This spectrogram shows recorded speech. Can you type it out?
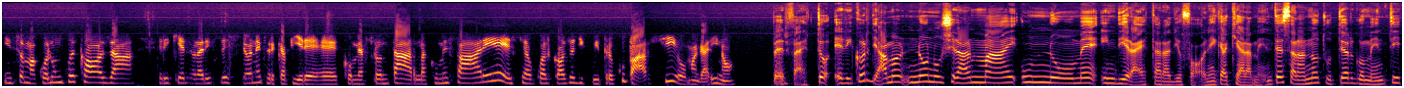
insomma qualunque cosa richiede una riflessione per capire come affrontarla, come fare e se è qualcosa di cui preoccuparsi o magari no. Perfetto, e ricordiamo non uscirà mai un nome in diretta radiofonica, chiaramente saranno tutti argomenti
